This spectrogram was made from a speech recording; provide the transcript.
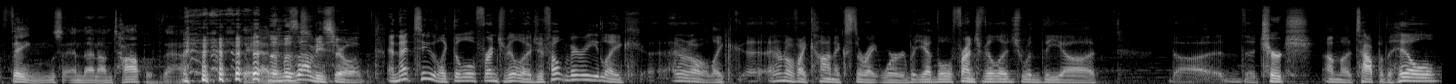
things, and then on top of that, they then the zombies show up. And that too, like the little French village, it felt very like I don't know, like I don't know if iconic's the right word, but you have the little French village with the uh, uh, the church on the top of the hill,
